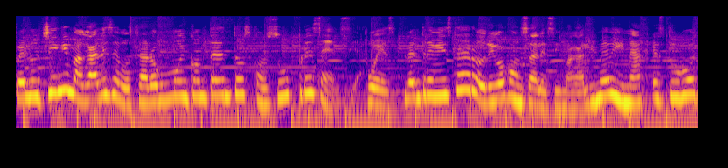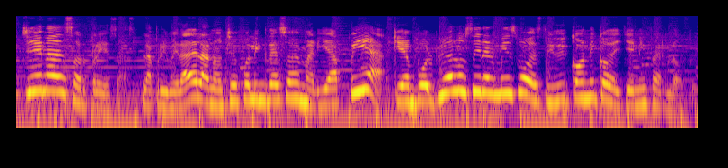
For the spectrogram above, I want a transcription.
Peluchín y Magali se mostraron muy contentos con su presencia, pues la entrevista de Rodrigo González y Magali Medina estuvo llena de sorpresas. La primera de la noche fue el ingreso de María Pía, quien volvió a lucir el mismo vestido icónico de Jennifer López.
